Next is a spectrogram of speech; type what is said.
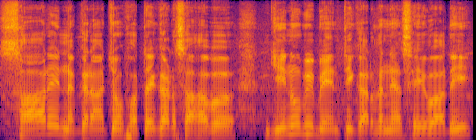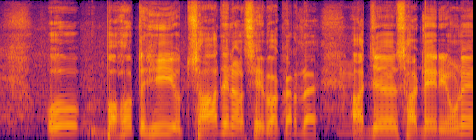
ਸਾਰੇ ਨਗਰਾਂ ਚੋਂ ਫਤਿਹਗੜ੍ਹ ਸਾਹਿਬ ਜਿਹਨੂੰ ਵੀ ਬੇਨਤੀ ਕਰ ਦਿੰਦੇ ਆ ਸੇਵਾ ਦੀ, ਉਹ ਬਹੁਤ ਹੀ ਉਤਸ਼ਾਹ ਦੇ ਨਾਲ ਸੇਵਾ ਕਰਦਾ ਹੈ। ਅੱਜ ਸਾਡੇ ਰਿਉਣੇ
